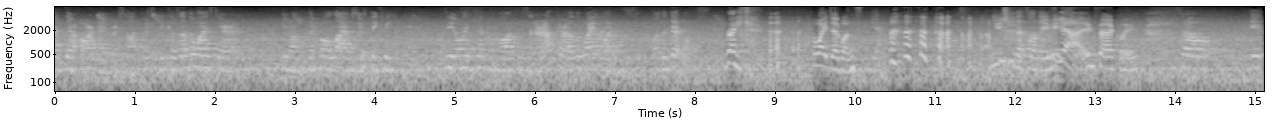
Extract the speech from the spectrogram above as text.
that there are diverse authors because otherwise they're, you know, their whole lives they're thinking the only type of authors that are out there are the white ones or the dead ones. Right. the white dead ones. Yeah. Usually that's all they read. Yeah, exactly. So it,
